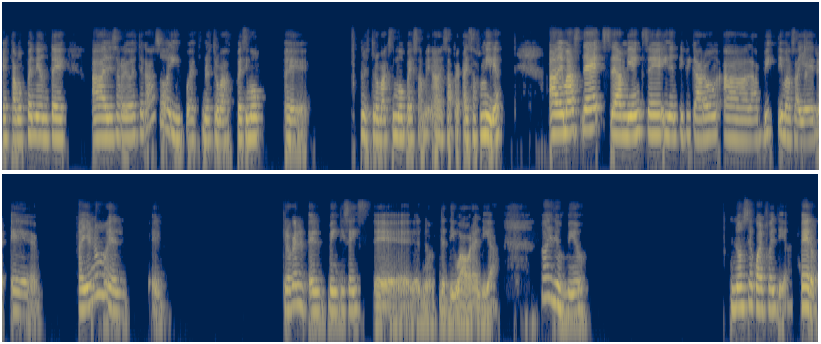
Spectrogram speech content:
estamos pendientes al desarrollo de este caso y pues nuestro más pésimo eh, nuestro máximo pésame a esa, a esa familia. Además de, también se identificaron a las víctimas ayer, eh, ayer no, el, el creo que el, el 26, eh, no, les digo ahora el día. Ay, Dios mío. No sé cuál fue el día, pero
